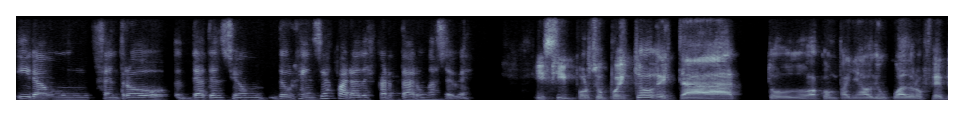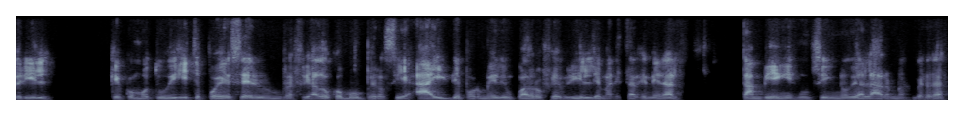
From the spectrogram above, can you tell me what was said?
ir a un centro de atención de urgencias para descartar un ACV. Y si, por supuesto, está todo acompañado de un cuadro febril, que como tú dijiste puede ser un resfriado común, pero si hay de por medio un cuadro febril de malestar general, también es un signo de alarma, ¿verdad?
